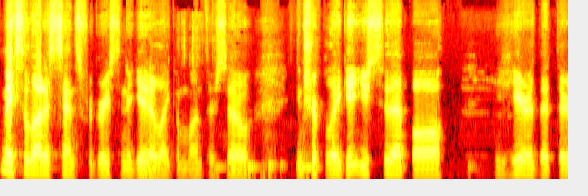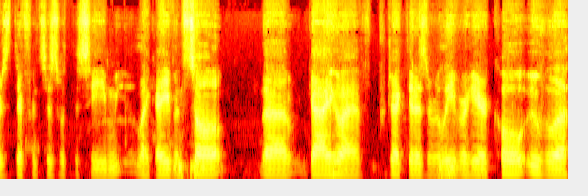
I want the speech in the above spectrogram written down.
makes a lot of sense for Grayson to get it like a month or so in AAA. Get used to that ball. You hear that there's differences with the seam. Like I even saw the guy who I have projected as a reliever here, Cole Uvila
